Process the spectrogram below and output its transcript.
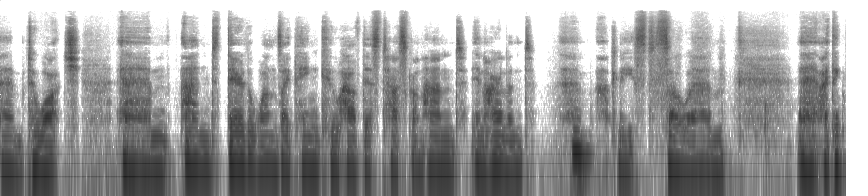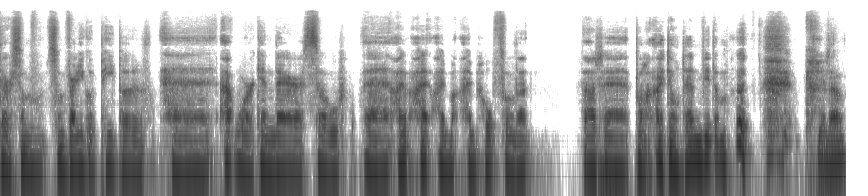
um, to watch. Um, and they're the ones I think who have this task on hand in Ireland, mm. at least. So um, uh, I think there's some some very good people uh, at work in there. So uh, I, I, I'm I'm hopeful that that, uh, but I don't envy them. you know.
